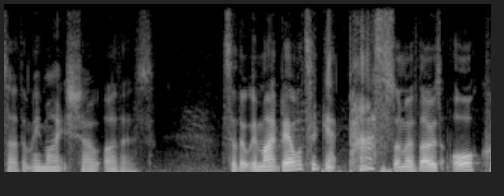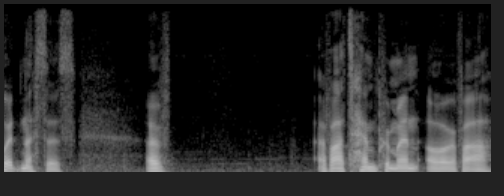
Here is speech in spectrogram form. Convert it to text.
so that we might show others. So that we might be able to get past some of those awkwardnesses of, of our temperament or of our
